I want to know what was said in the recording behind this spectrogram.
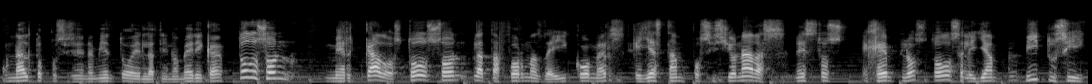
un alto posicionamiento en Latinoamérica. Todos son mercados, todos son plataformas de e-commerce que ya están posicionadas. En estos ejemplos, todos se le llaman B2C,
